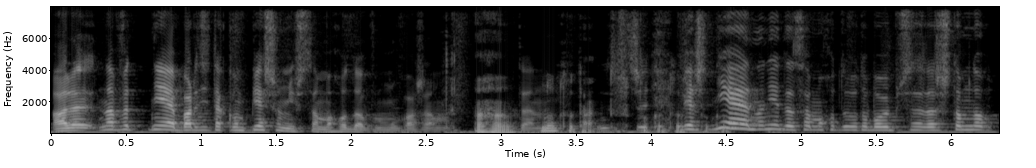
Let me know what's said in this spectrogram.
ale nawet nie, bardziej taką pieszą niż samochodową uważam. Aha, Ten. no to tak, to spoko, to wiesz, spoko. nie, no nie do samochodu to byłoby przesada. Zresztą no,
